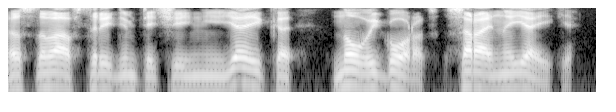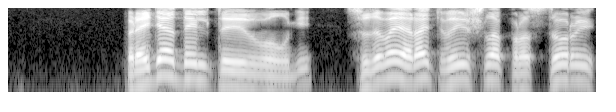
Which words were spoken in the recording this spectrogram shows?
основав в среднем течении Яйка новый город, Сарай на Яйке. Пройдя дельты Волги, судовая рать вышла в просторы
